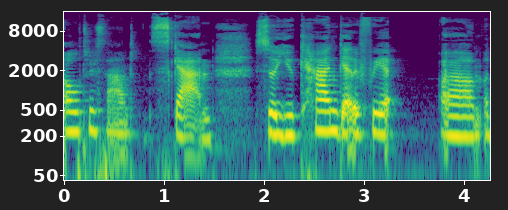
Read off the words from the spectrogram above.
ultrasound scan. So you can get a free um, a-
